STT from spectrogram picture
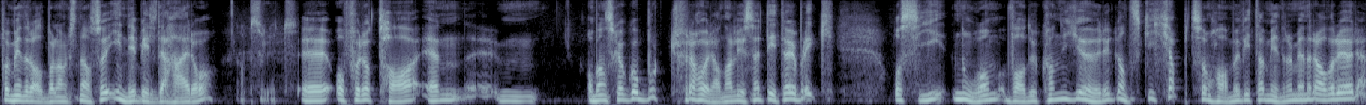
For mineralbalansen er også inne i bildet her òg. Absolutt. Eh, og for å ta en mm, Om man skal gå bort fra håranalysen et lite øyeblikk og si noe om hva du kan gjøre ganske kjapt som har med vitaminer og mineraler å gjøre.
